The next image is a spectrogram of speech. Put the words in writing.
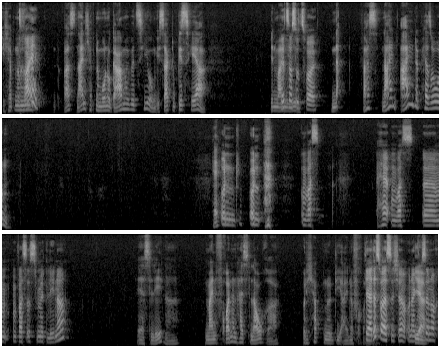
Ich habe eine Drei? Mono- Was? Nein, ich habe eine monogame Beziehung. Ich sagte bisher. In meinem Jetzt hast du Leben. zwei. Na, was? Nein, eine Person. Hä? Und, und, und was, hä, und was, ähm, und was ist mit Lena? Wer ist Lena? Meine Freundin heißt Laura. Und ich habe nur die eine Freundin. Ja, das weiß ich ja. Und dann Ja. gibt's ja noch,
